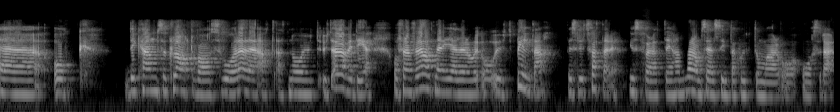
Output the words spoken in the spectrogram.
Eh, och det kan såklart vara svårare att, att nå ut utöver det. Och framförallt när det gäller att, att utbilda beslutsfattare. Just för att det handlar om sällsynta sjukdomar och, och sådär.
